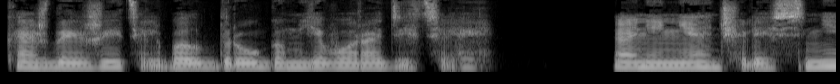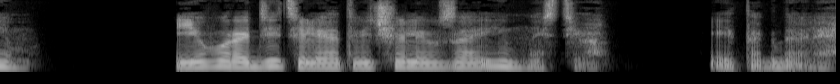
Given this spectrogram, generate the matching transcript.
Каждый житель был другом его родителей. Они нянчились с ним. Его родители отвечали взаимностью и так далее.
